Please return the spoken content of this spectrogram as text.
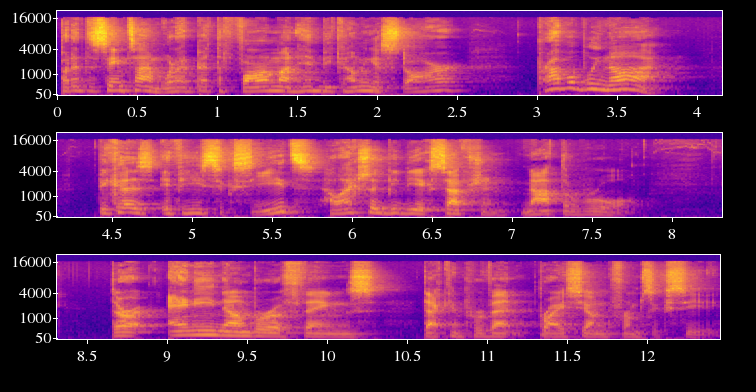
But at the same time, would I bet the farm on him becoming a star? Probably not. Because if he succeeds, he'll actually be the exception, not the rule. There are any number of things that can prevent Bryce Young from succeeding.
